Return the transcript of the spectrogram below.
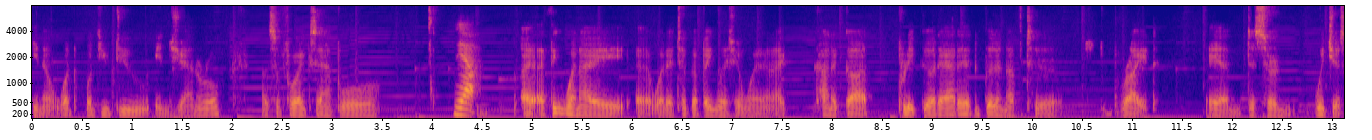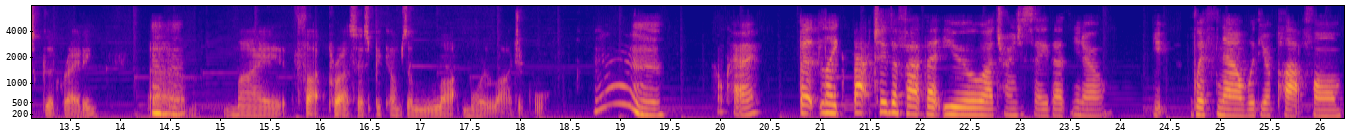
you know, what, what you do in general. Uh, so, for example, yeah, I, I think when I uh, when I took up English and when I kind of got pretty good at it, good enough to write and discern which is good writing. Mm-hmm. Um, my thought process becomes a lot more logical. Hmm. Okay. But like back to the fact that you are trying to say that you know, you, with now with your platform,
